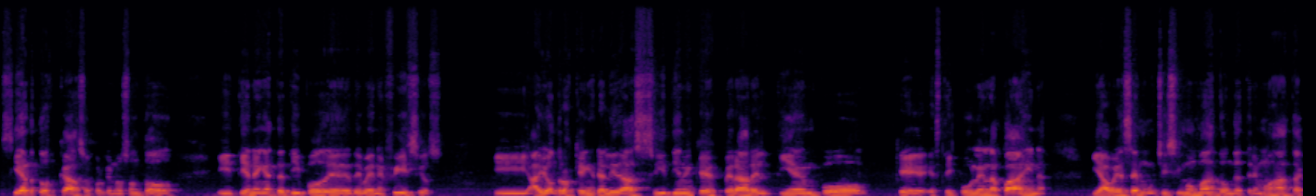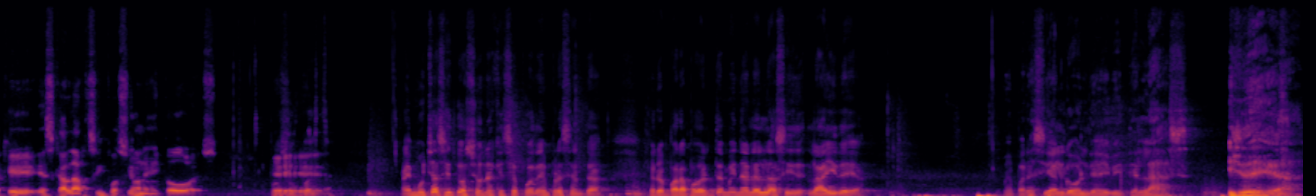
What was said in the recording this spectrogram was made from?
ciertos casos, porque no son todos, y tienen este tipo de beneficios y hay otros que en realidad sí tienen que esperar el tiempo que estipulen la página y a veces muchísimo más donde tenemos hasta que escalar situaciones y todo eso. Por eh, supuesto. Hay muchas situaciones que se pueden presentar, pero para poder terminar la, la idea, me parecía el gol de ahí, viste, las ideas.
